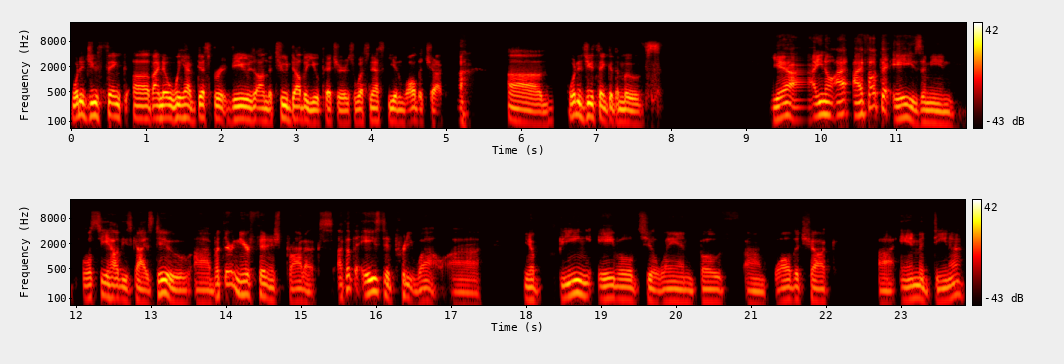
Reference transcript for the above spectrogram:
What did you think of? I know we have disparate views on the two W pitchers, Wesneski and Waldichuk. um, what did you think of the moves? Yeah, you know, I, I thought the A's, I mean, we'll see how these guys do, uh, but they're near finished products. I thought the A's did pretty well. Uh, you know, being able to land both um, Waldichuk uh, and Medina,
